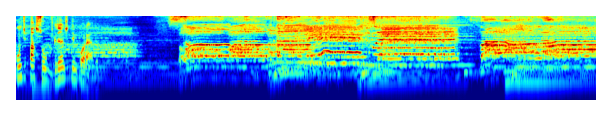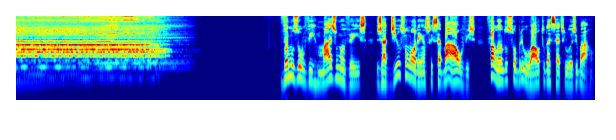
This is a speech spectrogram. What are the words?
onde passou grande temporada. Vamos ouvir mais uma vez Jadilson Lourenço e Seba Alves falando sobre o Alto das Sete Luas de Barro.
